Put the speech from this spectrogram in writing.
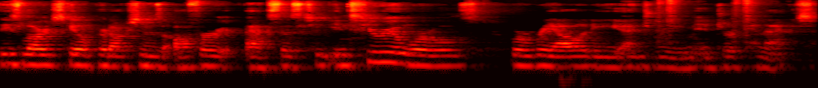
These large scale productions offer access to interior worlds where reality and dream interconnect.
